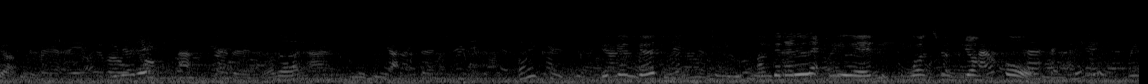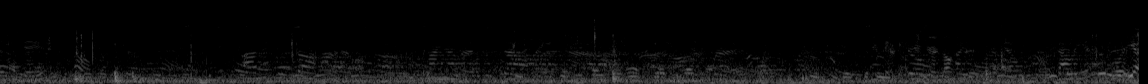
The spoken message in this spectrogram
Good, good, good. I'm going to let you in once we've jumped four. Yeah,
